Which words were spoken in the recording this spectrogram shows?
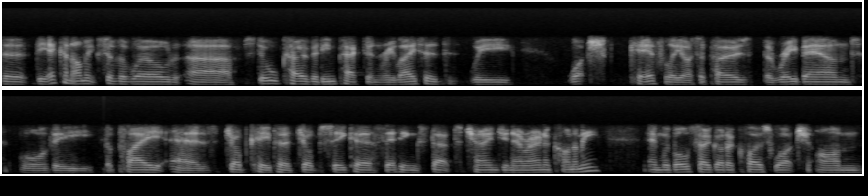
the, the economics of the world are still COVID impact and related. We watch carefully, I suppose, the rebound or the the play as JobKeeper, job seeker settings start to change in our own economy. And we've also got a close watch on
